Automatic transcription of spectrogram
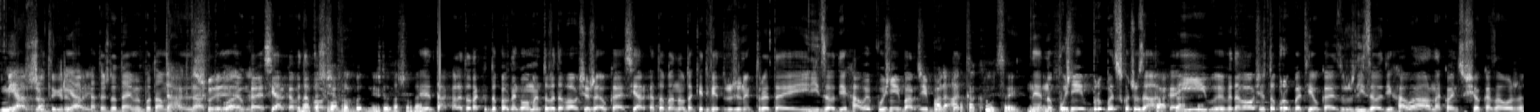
miażdżył tych rywali. Jarka też dodajmy, bo tam Tak, tak, szły dokładnie. ŁKS Jarka. No Wydawało też się, chyba nieźle zaczął, tak? E, Tak, ale to tak do pewnego momentu wydawało się, że ŁKS Jarka to będą takie dwie drużyny, które tej lidze odjechały, później bardziej Ale Brookbet. Arka krócej. Nie, no później Brookbet skoczył za Tak, Arkę tak, i wydawało się, że to Brookbet i ŁKS już lidze odjechały, a na końcu się okazało, że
